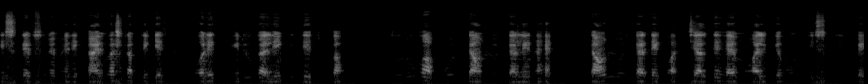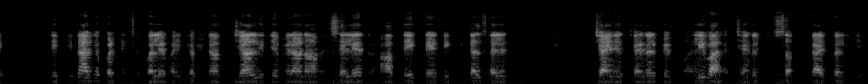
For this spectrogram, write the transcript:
डिस्क्रिप्शन में मैंने काइनमास्ट एप्लीकेशन और एक वीडियो का लिंक दे चुका हूँ। दोनों को आपको डाउनलोड कर लेना है। डाउनलोड करने के बाद चलते हैं मोबाइल के होम स्क्रीन पे। लेकिन आगे बढ़ने से पहले भाई का भी नाम जान लीजिए, मेरा नाम है शैलेंद्र। आप देख रहे हैं technical Shailendra YouTube channel channel पे पहली बार है चैनल को सब्सक्राइब कर लीजिए,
